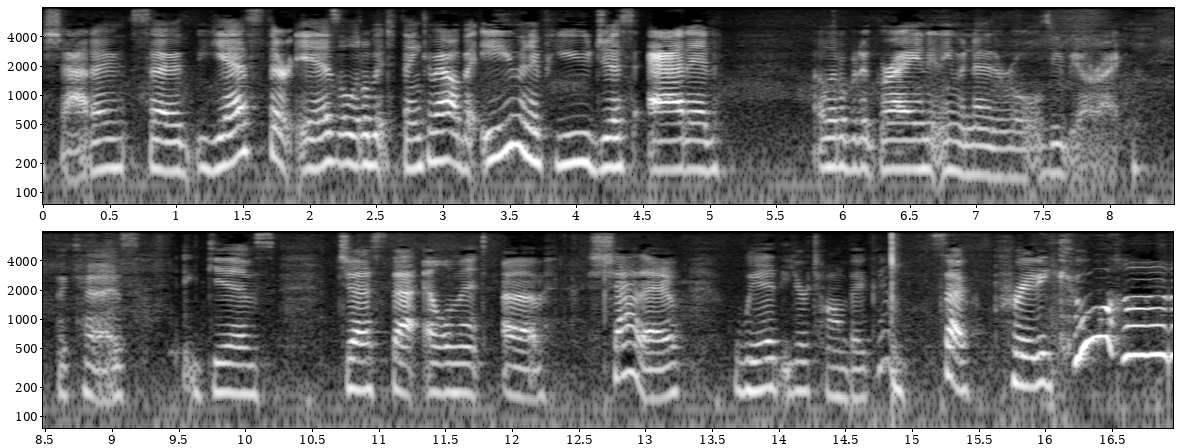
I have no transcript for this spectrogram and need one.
a shadow? So yes, there is a little bit to think about, but even if you just added a little bit of gray and didn't even know the rules, you'd be all right because gives just that element of shadow with your Tombow pen. So pretty cool, huh?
